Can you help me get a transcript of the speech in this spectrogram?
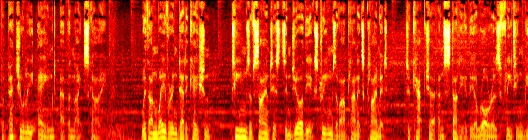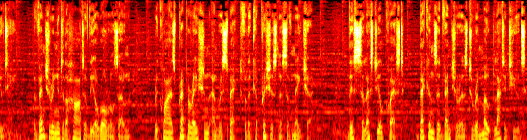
perpetually aimed at the night sky. With unwavering dedication, teams of scientists endure the extremes of our planet's climate to capture and study the aurora's fleeting beauty. Venturing into the heart of the auroral zone requires preparation and respect for the capriciousness of nature. This celestial quest beckons adventurers to remote latitudes,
